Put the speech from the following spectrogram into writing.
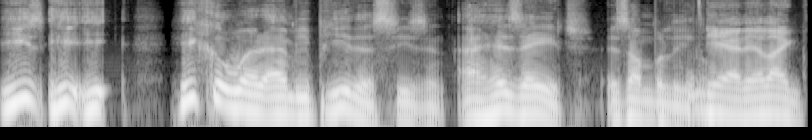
he's he he, he could win MVP this season at his age. is unbelievable. Yeah, they're like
